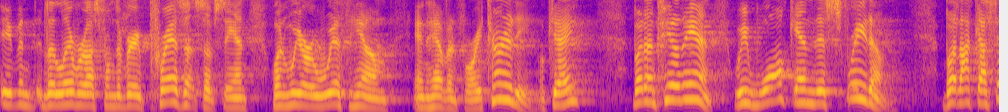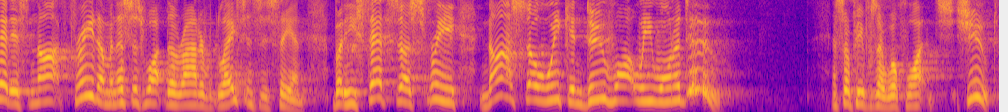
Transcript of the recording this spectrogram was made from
even deliver us from the very presence of sin when we are with Him in heaven for eternity, okay? But until then, we walk in this freedom. But like I said, it's not freedom, and this is what the writer of Galatians is saying. But he sets us free not so we can do what we want to do. And so people say, well, what, shoot,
